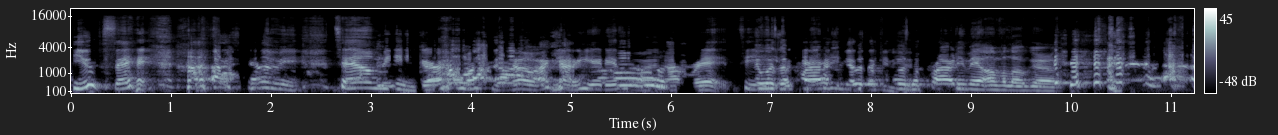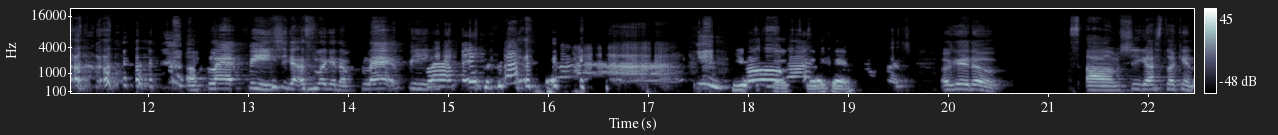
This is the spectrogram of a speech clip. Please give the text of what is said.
you said, tell me, tell me, girl. I want to know. I gotta hear this one. Oh. I'm ready. It was a priority. It was a, it was a priority mail envelope, girl. a flat fee. She got stuck in a flat fee. You Oh, so good. Okay. okay, no. Um, she got stuck in an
